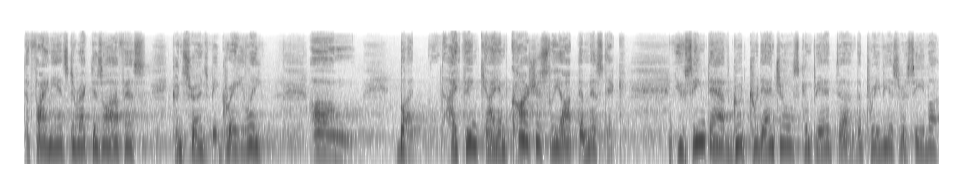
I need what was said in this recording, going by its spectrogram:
the finance director's office concerns me greatly. Um, but I think I am cautiously optimistic. You seem to have good credentials compared to the previous receiver,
